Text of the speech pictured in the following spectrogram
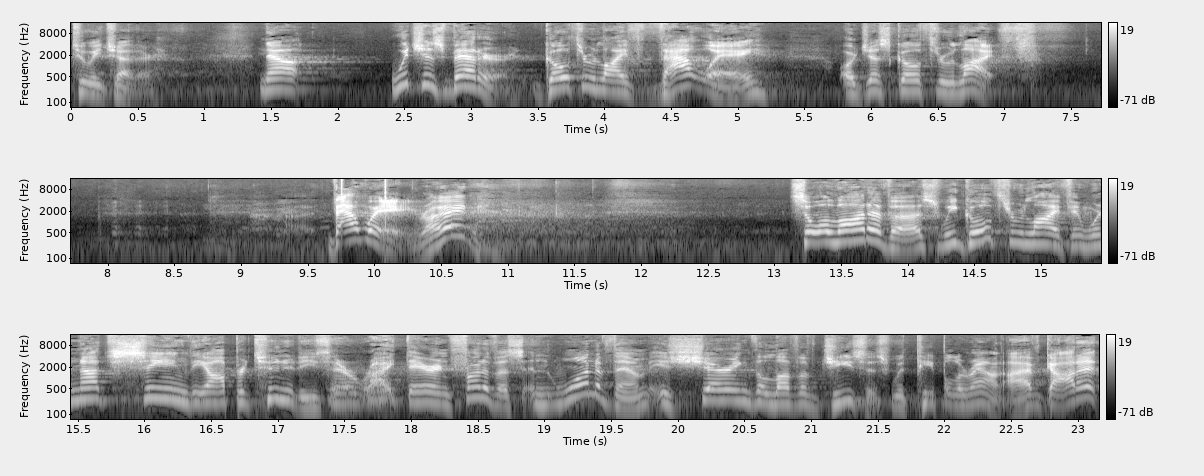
to each other. Now, which is better? Go through life that way or just go through life? That way, right? So, a lot of us, we go through life and we're not seeing the opportunities that are right there in front of us. And one of them is sharing the love of Jesus with people around. I've got it.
